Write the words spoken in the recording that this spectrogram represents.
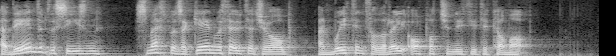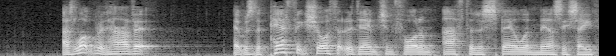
At the end of the season, Smith was again without a job and waiting for the right opportunity to come up. As luck would have it, it was the perfect shot at redemption for him after his spell in Merseyside.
